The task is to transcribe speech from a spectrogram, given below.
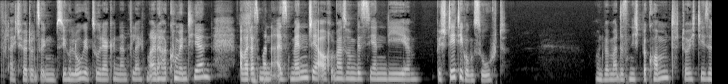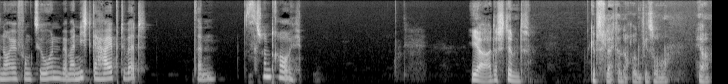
vielleicht hört uns irgendein Psychologe zu, der kann dann vielleicht mal da kommentieren, aber dass man als Mensch ja auch immer so ein bisschen die Bestätigung sucht. Und wenn man das nicht bekommt durch diese neue Funktion, wenn man nicht gehypt wird, dann ist es schon traurig. Ja, das stimmt. Gibt es vielleicht dann auch irgendwie so, ja,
